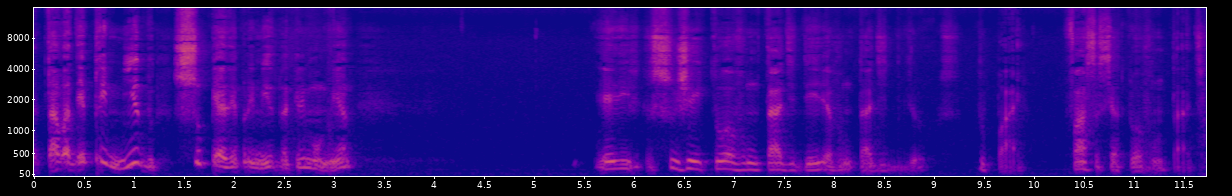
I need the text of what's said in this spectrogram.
estava deprimido, super deprimido naquele momento. Ele sujeitou a vontade dele à vontade de Deus, do Pai. Faça-se a tua vontade.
